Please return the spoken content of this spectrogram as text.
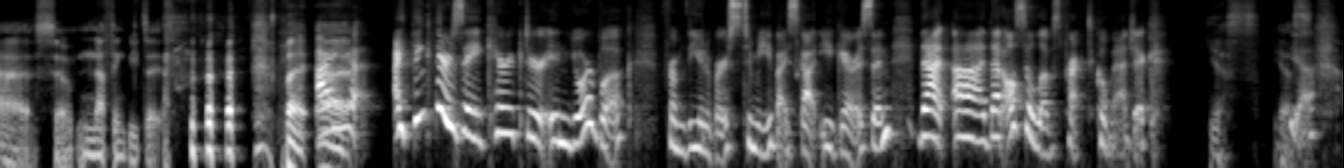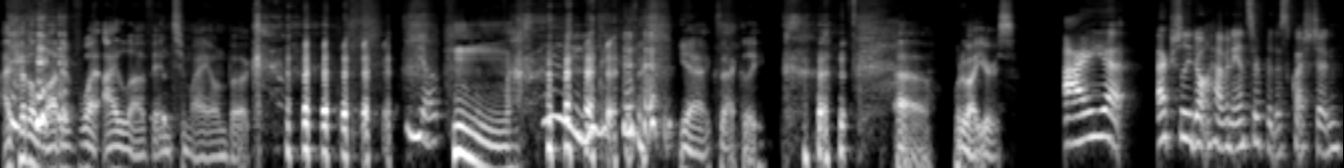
uh, so nothing beats it. but uh, I I think there's a character in your book from the universe to me by Scott E. Garrison that uh, that also loves practical magic. Yes. Yes. Yeah. I put a lot of what I love into my own book. yep. Hmm. hmm. yeah, exactly. Uh, what about yours? I uh, actually don't have an answer for this question.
